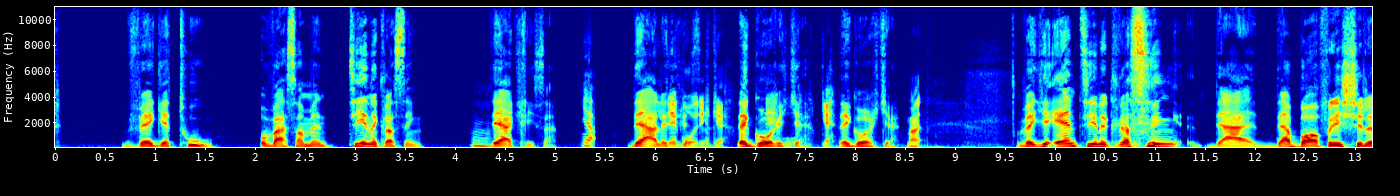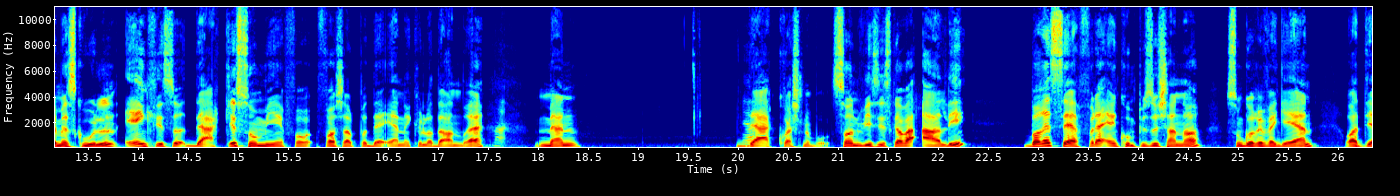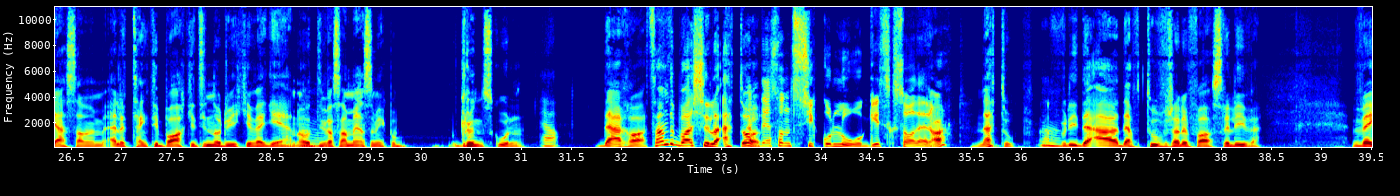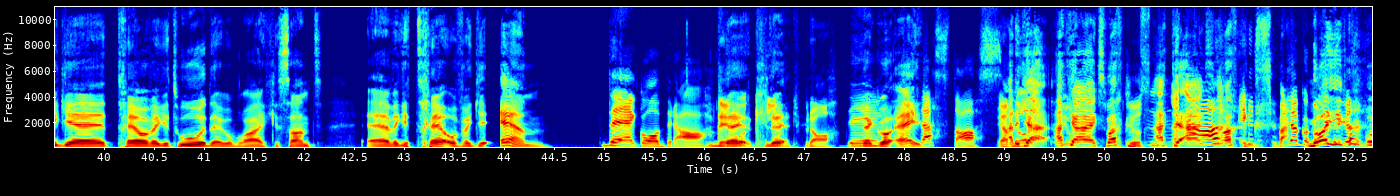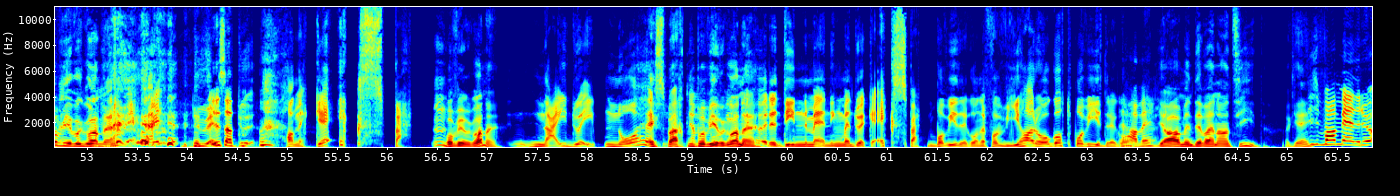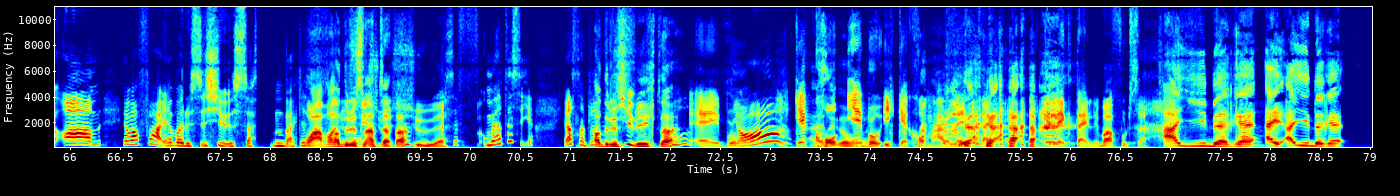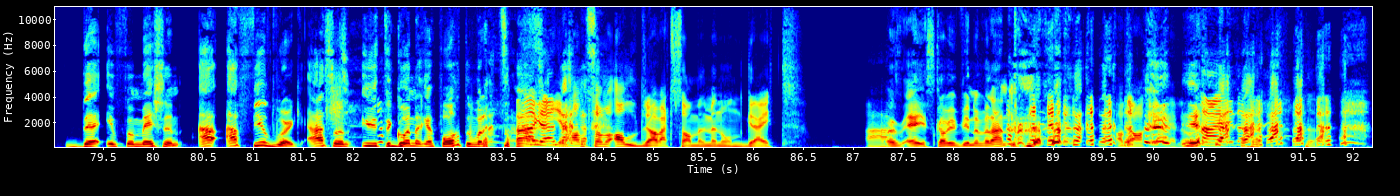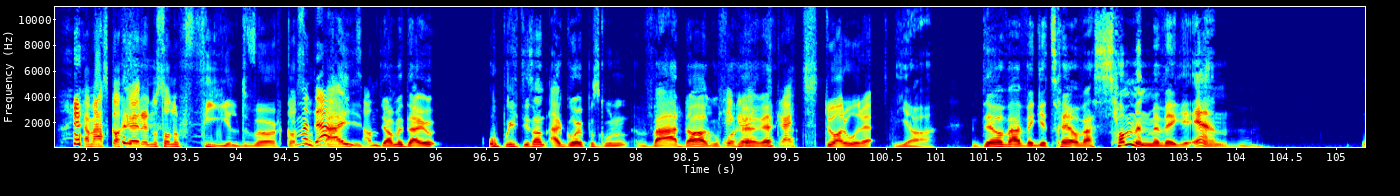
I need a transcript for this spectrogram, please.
VG2 og være sammen tiendeklassing, Mm. det er krise. Ja. Det er litt Det går krise. ikke. Det går Det ikke. går ikke. Det går ikke. Nei. VG1 tiendeklassing, det er, det er bare fordi de skiller med skolen. Egentlig så Det er ikke så mye for, forskjell på det ene kullet og det andre, Nei. men Ja. det er questionable. Sånn, hvis vi skal være ærlige, bare se for deg en kompis du kjenner, som går i VG1, og at de er sammen med Eller tenk tilbake til når du gikk i VG1, og de var sammen med en som gikk på grunnskolen. Mm. Ja. Det er rart. sant? det bare skiller ett Men Ja, det er sånn psykologisk, så det er det Ja, nettopp. Ja. Fordi det er, det er to forskjellige faser i livet. VG3 og VG2, det går bra, ikke sant? Eh, VG3 og VG1 Det går bra. Det Det- går klink bra. Det, Det går- ei. det er stas. Ja, Er, det ikke, er ikke jeg eksperten? Er ikke jeg eksperten? Ekspert. Nå gikk du på videregående. Du er, 2017. du, han er ikke eksperten. På videregående? Nei, du er nå hører- Eksperten på Jeg hører din mening, men du er ikke eksperten på videregående, for vi har òg gått på Det har vi. videregående. Ja, men det var en annen tid. ok? Hva mener du? annen? Jeg var ferdig. Jeg var russ i 2017. Det er ikke Og jeg var Hadde du snapt dette? Snapchat da? 2020. Seff- Om jeg hadde, si- jeg har Hadde du i da? Hey, bro. Ja. Ikke kom, hey, bro. ikke kom her og lek deilig. Ikke lek deilig, bare fortsett. Jeg gir dere jeg gir dere the information. Jeg er fieldwork. Jeg er sånn utegående reporter på dette her. Sier han som aldri har vært sammen med noen. Greit. Ah. Ei, skal vi begynne med den? Ja, det har ikke jeg heller. Nei, Ja, men jeg skal ikke gjøre noe sånn fieldwork og Men sånn. det er Nei, ja, men det er jo oppriktig sant. Jeg går jo på skolen hver dag og får greit, høre. greit. Du har ordet. Ja. Det å være VG3 og være sammen med VG1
